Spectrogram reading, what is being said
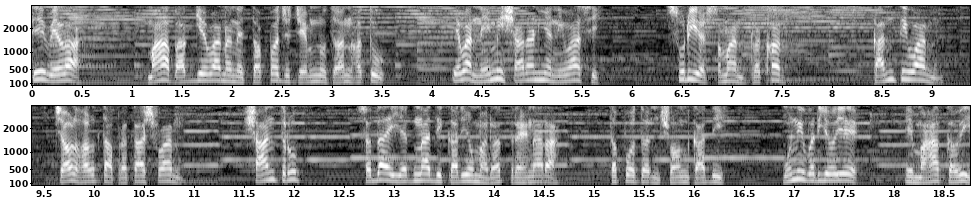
તે વેળા મહાભાગ્યવાન અને તપ જ જેમનું ધન હતું, એવા નેમિશારણ્ય નિવાસી સૂર્ય સમાન પ્રખર, કાંતિવાન, જળ હળતા પ્રકાશવાન, શાંતરૂપ, સદાય યજ્ઞાદિ કાર્યોમાં રત રહેનારા તપોધન શોનકાદી મુનિવર્યોએ એ મહાકવિ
